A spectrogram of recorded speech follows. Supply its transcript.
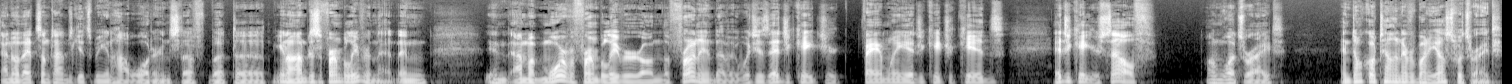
I know that sometimes gets me in hot water and stuff, but uh, you know, I'm just a firm believer in that. And and I'm a more of a firm believer on the front end of it, which is educate your family, educate your kids, educate yourself on what's right, and don't go telling everybody else what's right.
